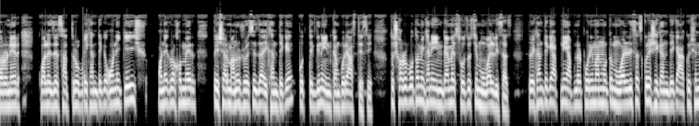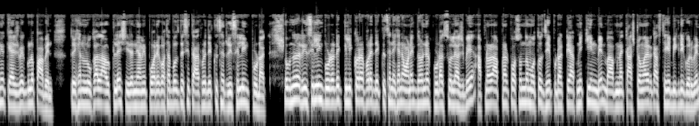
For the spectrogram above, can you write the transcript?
ধরনের কলেজের ছাত্র, এখান থেকে অনেকেই অনেক রকমের পেশার মানুষ রয়েছে যা এখান থেকে প্রত্যেক দিনে ইনকাম করে আসতেছে। তো সর্বপ্রথম এখানে ইনকামের সোর্স হচ্ছে মোবাইল রিচার্জ তো এখান থেকে আপনি আপনার পরিমাণ মতো মোবাইল রিচার্জ করে সেখান থেকে আকর্ষণীয় ক্যাশব্যাকগুলো পাবেন। তো এখানে লোকাল আউটলেট এটা নিয়ে আমি পরে কথা বলতেছি, তারপরে দেখতেছেন রিসেলিং প্রোডাক্ট তো বন্ধুরা রিসেলিং প্রোডাক্টে ক্লিক করার পরে দেখতেছেন এখানে অনেক ধরনের প্রোডাক্ট চলে আসবে। আপনারা আপনার পছন্দ মতো যে প্রোডাক্টটি আপনি কিনবেন বা আপনার কাস্টমারের কাছ থেকে বিক্রি করবেন।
